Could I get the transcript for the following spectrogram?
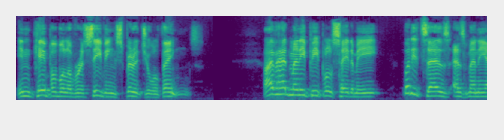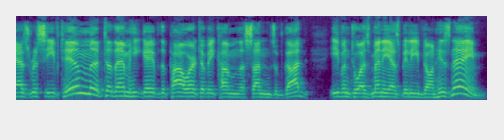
incapable of receiving spiritual things. I've had many people say to me, but it says, as many as received him, to them he gave the power to become the sons of God, even to as many as believed on his name.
